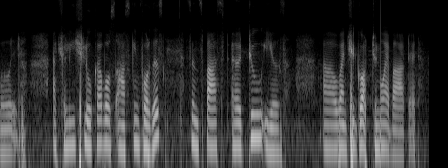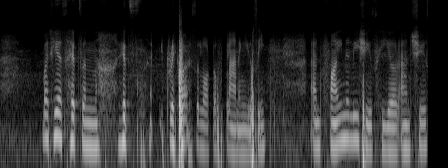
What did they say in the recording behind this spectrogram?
world. Actually, Shloka was asking for this since past uh, two years uh, when she got to know about it but yes it's an it's requires a lot of planning you see. And finally she's here and she's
